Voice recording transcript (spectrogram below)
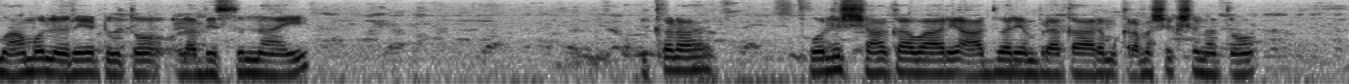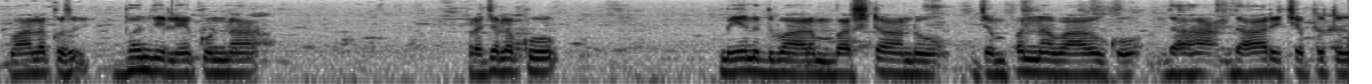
మామూలు రేటుతో లభిస్తున్నాయి. ఇక్కడ పోలీస్ శాఖ వారి ఆధ్వర్యం ప్రకారం క్రమశిక్షణతో వాళ్ళకు ఇబ్బంది లేకుండా ప్రజలకు మేను ద్వారం బస్ స్టాండు జంపన్న వాగుకు దహ దారి చెబుతూ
